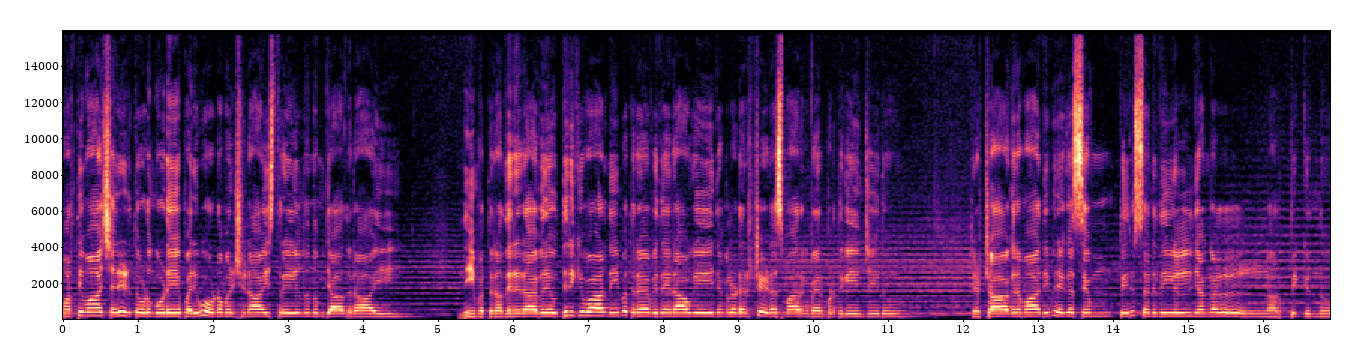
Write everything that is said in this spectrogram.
മർത്യമായ ശരീരത്തോടും കൂടെ പരിപൂർണ മനുഷ്യനായി സ്ത്രീയിൽ നിന്നും ജാതനായി. നിയമത്തിന് അതിനരാവിലെ ഉദ്ധരിക്കുവാൻ നിയമത്തിന് വിധേയനാവുകയും ഞങ്ങളുടെ രക്ഷയുടെ സ്മാരകം ഏർപ്പെടുത്തുകയും ചെയ്തു. രക്ഷാകരമായ ദിവ്യരഹസ്യം തിരുസന്നിധിയിൽ ഞങ്ങൾ അർപ്പിക്കുന്നു.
